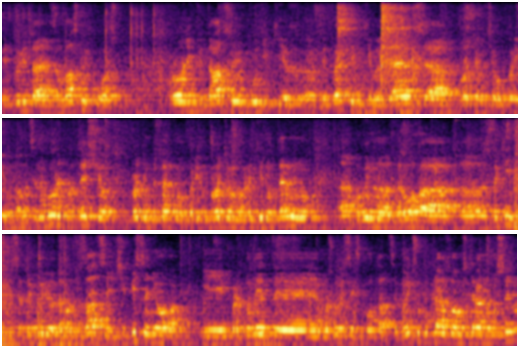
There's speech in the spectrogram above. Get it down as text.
відповідає за власний кошт про ліквідацію будь-яких е, дефектів, які виявляються протягом цього періоду. Але це не говорить про те, що протягом дефектного періоду, протягом гарантійного терміну е, повинна дорога е, закінчитися той період амортизації чи після нього і припинити можливість експлуатації. Ми якщо купуємо з вами стиральну машину,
